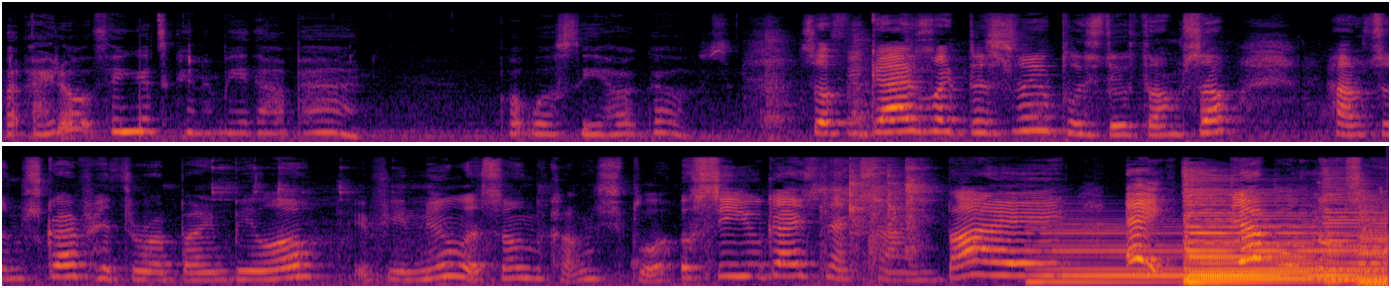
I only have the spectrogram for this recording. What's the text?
But I don't think it's to be that bad. But we'll see how it goes. So if you guys like this video, please do a thumbs up. Have subscribe, hit the red button below. If you're new, let's know in the comments below. We'll see you guys next time. Bye. Hey, Devil knows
